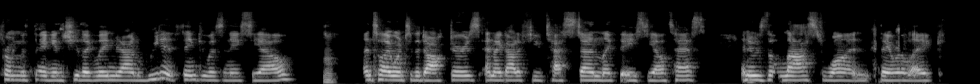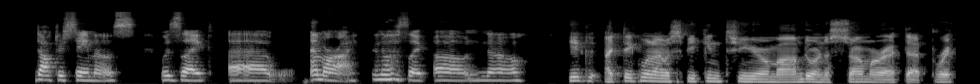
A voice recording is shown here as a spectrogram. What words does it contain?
from the thing and she like laid me down. We didn't think it was an ACL Huh. until I went to the doctors and I got a few tests done, like the ACL test. And it was the last one. They were like, Dr. Stamos was like, uh, MRI. And I was like, oh no. I think when I was speaking to your mom during the summer at that brick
